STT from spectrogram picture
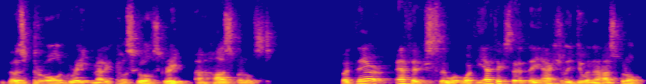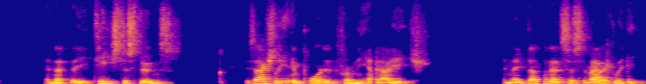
Those are all great medical schools, great uh, hospitals. But their ethics, the, what the ethics that they actually do in the hospital and that they teach to students, is actually imported from the NIH. And they've done that systematically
